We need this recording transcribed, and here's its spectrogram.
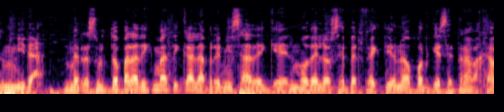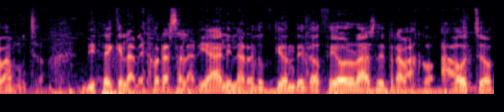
Mirad, me resultó paradigmática la premisa de que el modelo se perfeccionó porque se trabajaba mucho. Dice que la mejora salarial y la reducción de 12 horas de trabajo a 8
